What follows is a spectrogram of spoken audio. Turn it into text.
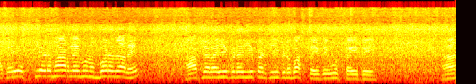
आता एक शेड मारलंय म्हणून बरं झालंय. आपल्याला इकडे इकडचे इकडे बसता येते उठता येते. हां?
